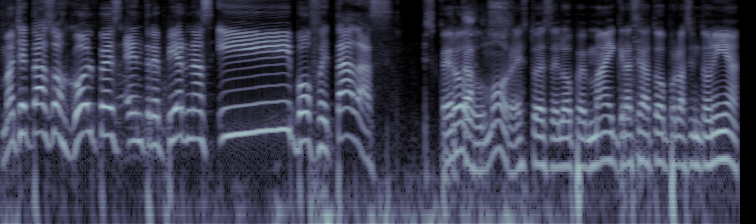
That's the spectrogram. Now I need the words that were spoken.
Machetazos, golpes entre piernas y bofetadas. Pero de humor, esto es el Open Mic. Gracias a todos por la sintonía.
